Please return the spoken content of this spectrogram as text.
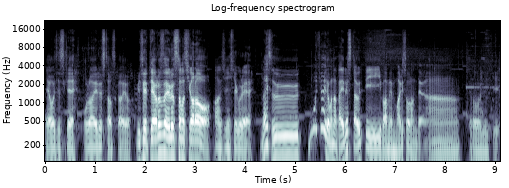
や、落ち着け。俺はエルスター使うよ。見せてやるぞ、エルスターの力を。安心してくれ。ナイスー。もうちょいでもなんかエルスター打っていい場面もありそうなんだよな。正直。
